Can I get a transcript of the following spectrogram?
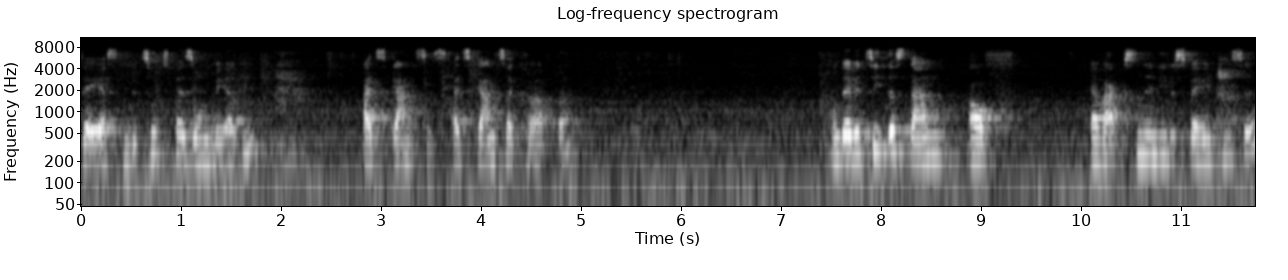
der ersten Bezugsperson werden, als Ganzes, als ganzer Körper. Und er bezieht das dann auf erwachsene Liebesverhältnisse,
